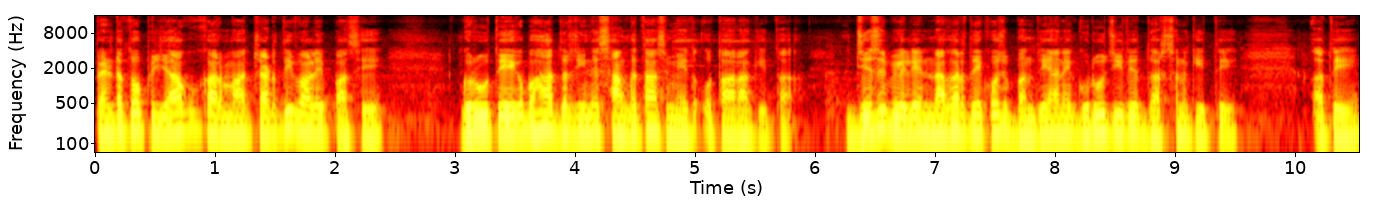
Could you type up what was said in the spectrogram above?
ਪਿੰਡ ਤੋਂ 50 ਕੁ ਕਰਮਾ ਚੜ੍ਹਦੀ ਵਾਲੇ ਪਾਸੇ ਗੁਰੂ ਤੇਗ ਬਹਾਦਰ ਜੀ ਨੇ ਸੰਗਤਾਂ ਸਮੇਤ ਉਤਾਰਾ ਕੀਤਾ। ਜਿਸ ਵੇਲੇ ਨਗਰ ਦੇ ਕੁਝ ਬੰਦਿਆਂ ਨੇ ਗੁਰੂ ਜੀ ਦੇ ਦਰਸ਼ਨ ਕੀਤੇ ਅਤੇ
